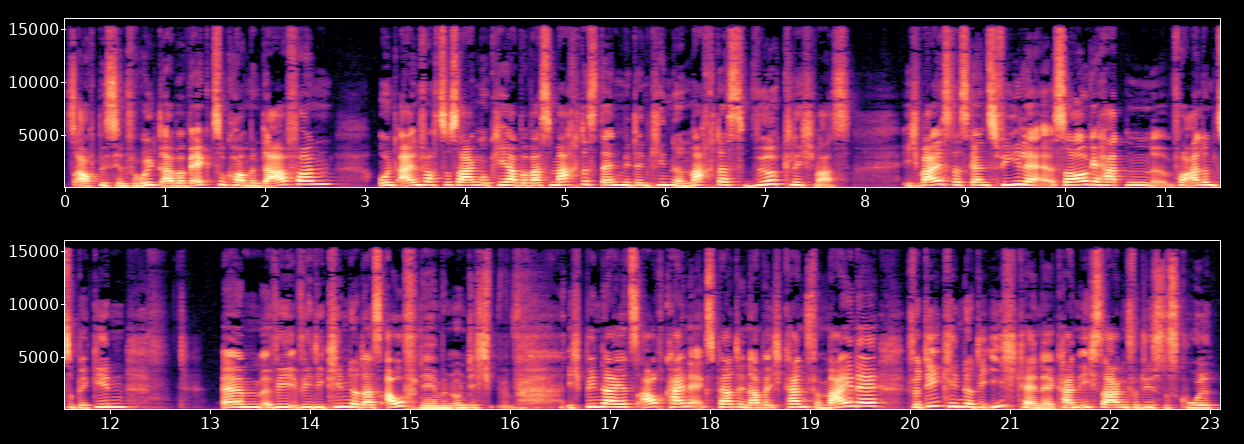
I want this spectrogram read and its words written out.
Ist auch ein bisschen verrückt, aber wegzukommen davon und einfach zu sagen, okay, aber was macht es denn mit den Kindern? Macht das wirklich was? Ich weiß, dass ganz viele Sorge hatten, vor allem zu Beginn, ähm, wie, wie die Kinder das aufnehmen. Und ich, ich bin da jetzt auch keine Expertin, aber ich kann für meine, für die Kinder, die ich kenne, kann ich sagen, für die ist das cool.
